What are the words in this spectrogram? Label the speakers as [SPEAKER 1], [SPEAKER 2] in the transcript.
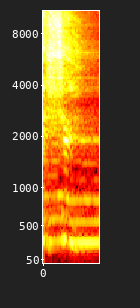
[SPEAKER 1] Arda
